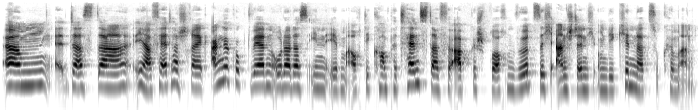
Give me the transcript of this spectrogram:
ähm, dass da ja Väter schräg angeguckt werden oder dass ihnen eben auch die Kompetenz dafür abgesprochen wird, sich anständig um die Kinder zu kümmern.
